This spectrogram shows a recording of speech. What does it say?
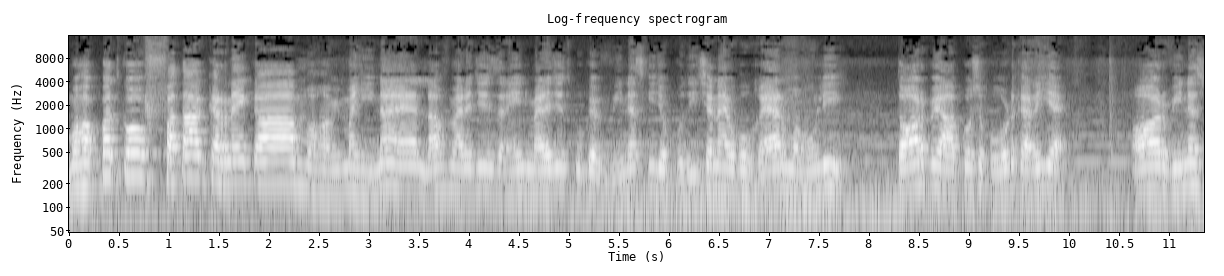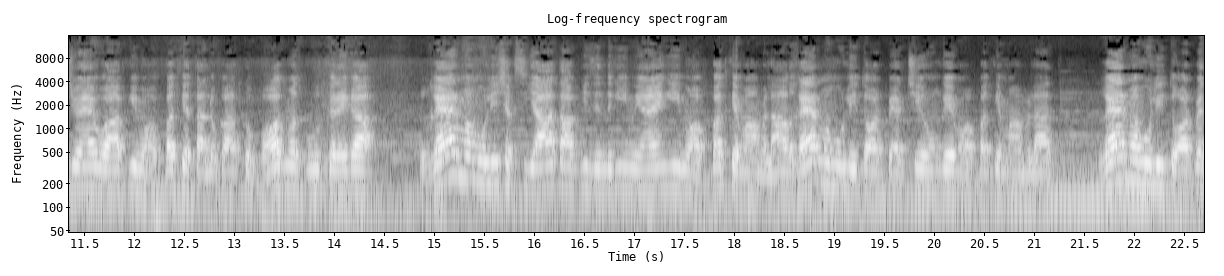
मोहब्बत को फतह करने का महीना है। लव मैरिजेज अरेंज मैरिजेस क्योंकि वीनस की जो पोजीशन है वो गैर मामूली तौर पे आपको सपोर्ट कर रही है। और वीनस जो है वो आपकी मोहब्बत के ताल्लुक को बहुत मज़बूत करेगा। गैर मामूली शख्सियात आपकी ज़िंदगी में आएँगी। मोहब्बत के मामला गैर मामूली तौर पर अच्छे होंगे। मोहब्बत के मामला गैर मामूली तौर पर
